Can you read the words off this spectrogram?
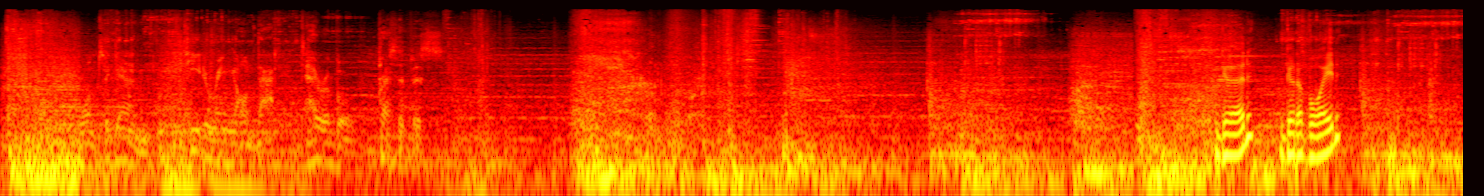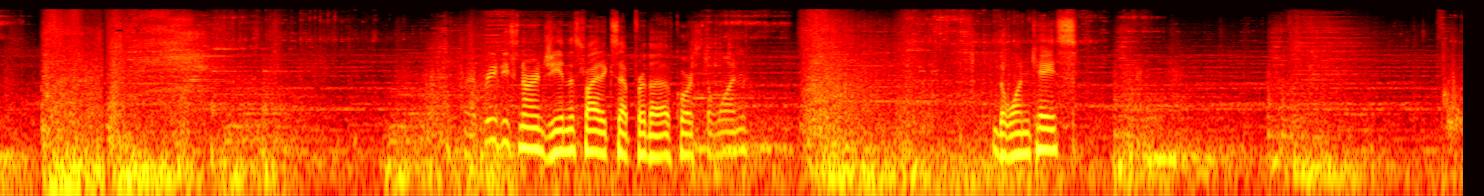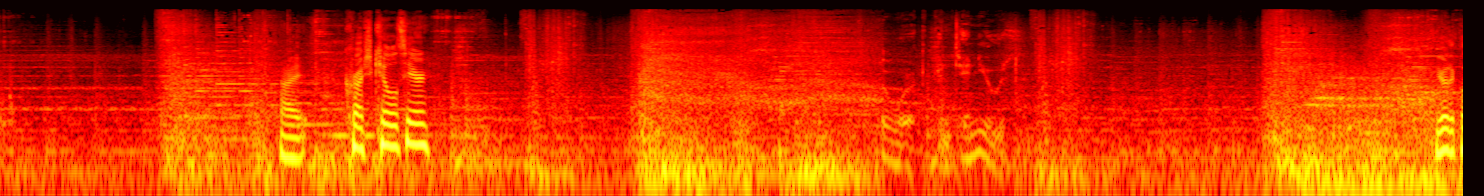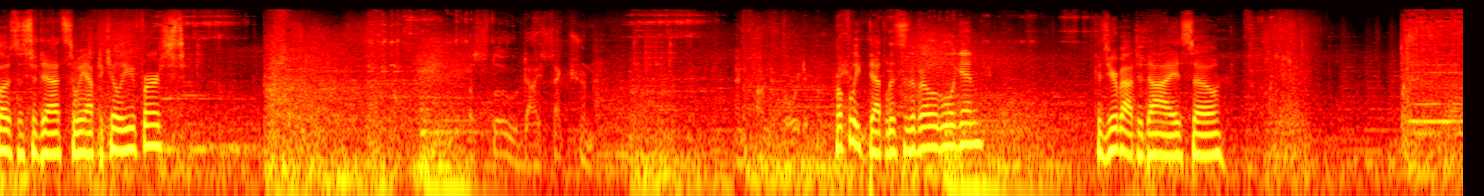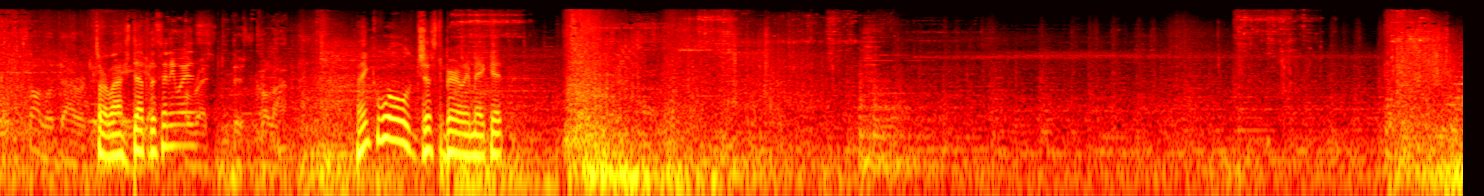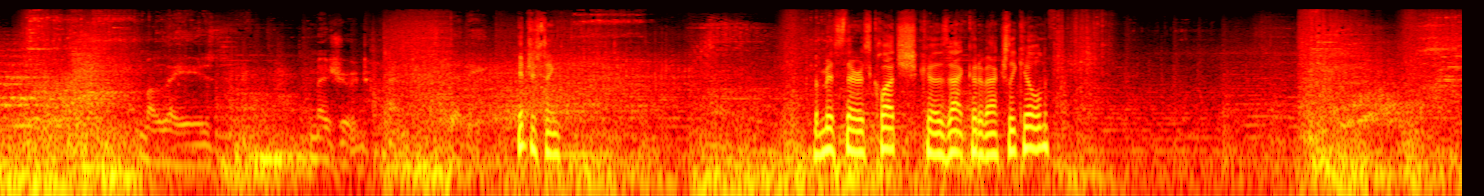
Good. Good avoid. Pretty decent RNG in this fight, except for the, of course, the one, the one case. All right, crush kills here. You're the closest to death, so we have to kill you first. A slow dissection. An unavoidable. Hopefully, Deathless is available again, because you're about to die. So It's our last deathless anyways. arrest this collapse. I think we'll just barely make it. Interesting. The miss there is clutch because that could have actually killed.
